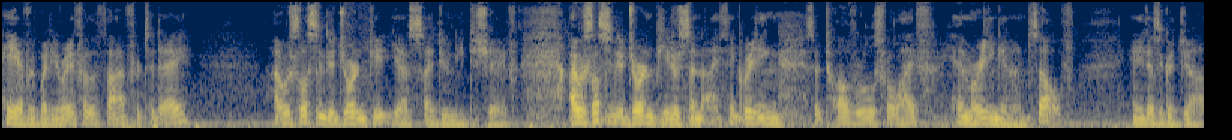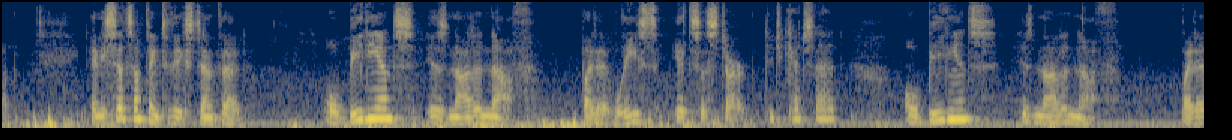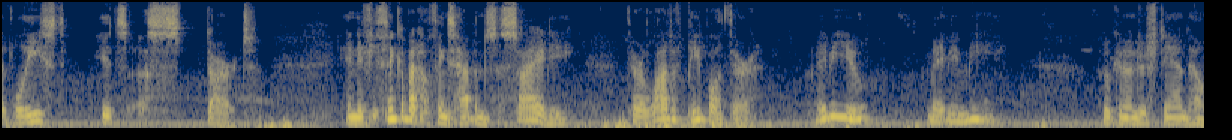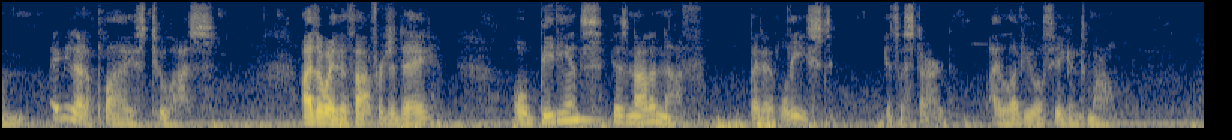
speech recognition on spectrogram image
Hey, everybody, ready for the thought for today? I was listening to Jordan. Pe- yes, I do need to shave. I was listening to Jordan Peterson. I think reading is it Twelve Rules for Life. Him reading it himself, and he does a good job. And he said something to the extent that obedience is not enough, but at least it's a start. Did you catch that? Obedience is not enough, but at least it's a start. And if you think about how things happen in society, there are a lot of people out there, maybe you, maybe me, who can understand how maybe that applies to us. Either way, the thought for today obedience is not enough, but at least it's a start. I love you. I'll see you again tomorrow.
